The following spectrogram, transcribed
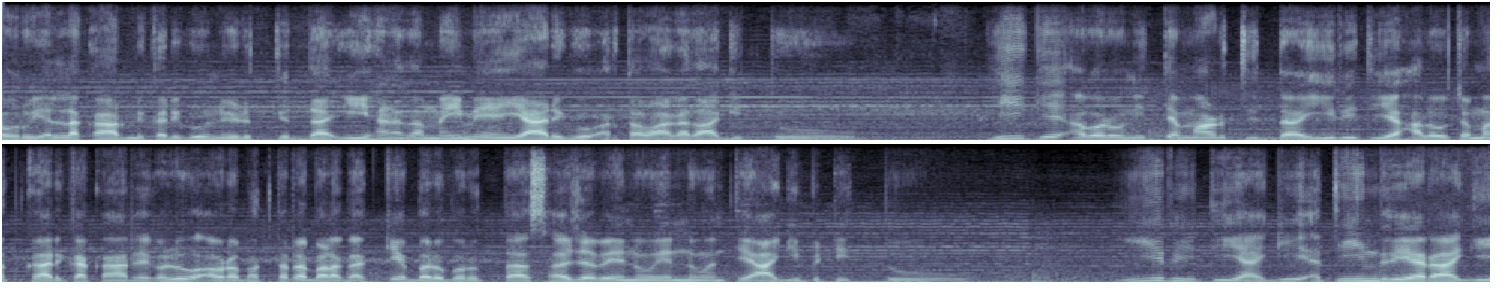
ಅವರು ಎಲ್ಲ ಕಾರ್ಮಿಕರಿಗೂ ನೀಡುತ್ತಿದ್ದ ಈ ಹಣದ ಮಹಿಮೆ ಯಾರಿಗೂ ಅರ್ಥವಾಗದಾಗಿತ್ತು. ಹೀಗೆ ಅವರು ನಿತ್ಯ ಮಾಡುತ್ತಿದ್ದ ಈ ರೀತಿಯ ಹಲವು ಚಮತ್ಕಾರಿಕ ಕಾರ್ಯಗಳು ಅವರ ಭಕ್ತರ ಬಳಗಕ್ಕೆ ಬರುಬರುತ್ತಾ ಸಹಜವೇನು ಎನ್ನುವಂತೆ ಆಗಿಬಿಟ್ಟಿತ್ತು. ಈ ರೀತಿಯಾಗಿ ಅತೀಂದ್ರಿಯರಾಗಿ,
